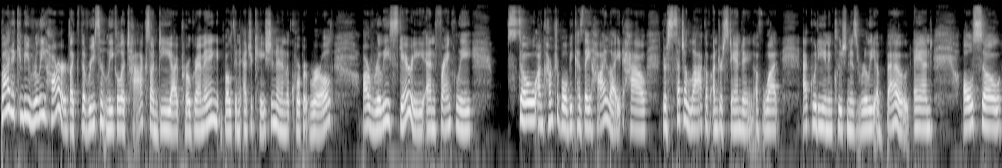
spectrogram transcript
but it can be really hard. Like the recent legal attacks on DEI programming, both in education and in the corporate world, are really scary. And frankly, so uncomfortable because they highlight how there's such a lack of understanding of what equity and inclusion is really about. And also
